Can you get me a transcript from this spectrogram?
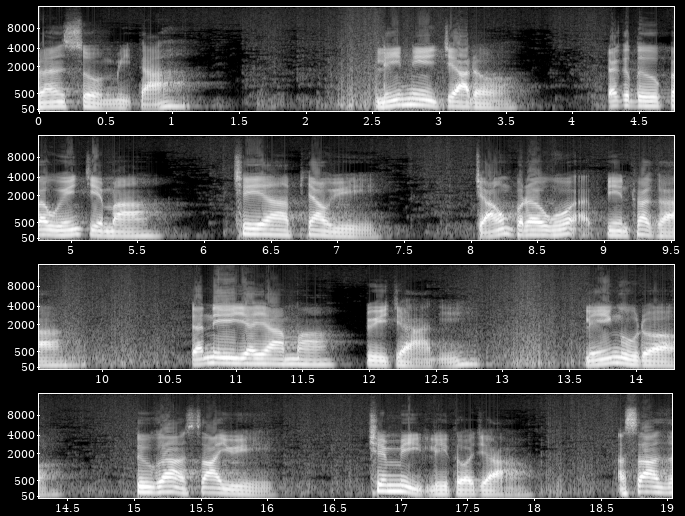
လွမ်းဆွမိတာလင်းနှင့်ကြတော့တက္ကသိုလ်ပတ်ဝန်းကျင်မှာခြေရဖြောက်၍ကျောင်းပရဝန်းအပြင်ထွက်ကတနေ့ရရမှတွေ့ကြသည်လင်းကိုတော့သူကစ၍ချစ်မိလေတော့ကြအစစ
